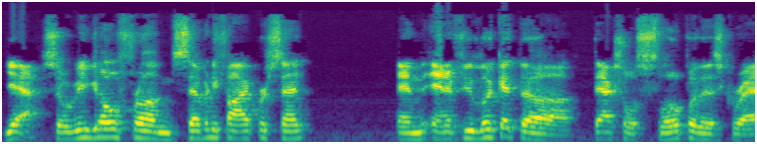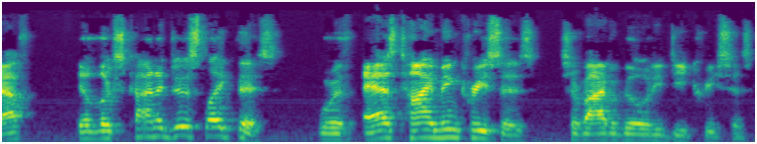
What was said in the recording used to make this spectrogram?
Yeah, so we go from 75%, and, and if you look at the, the actual slope of this graph, it looks kind of just like this, with as time increases, survivability decreases.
